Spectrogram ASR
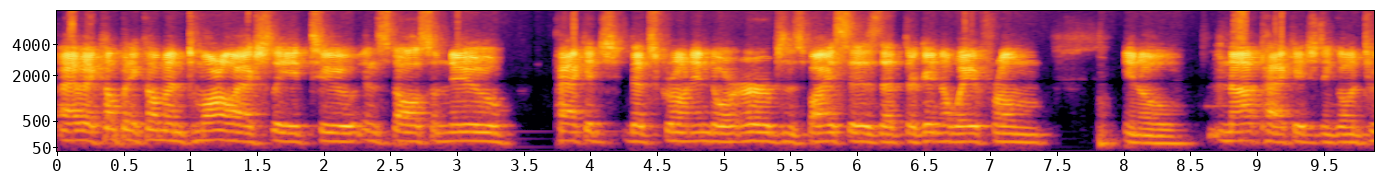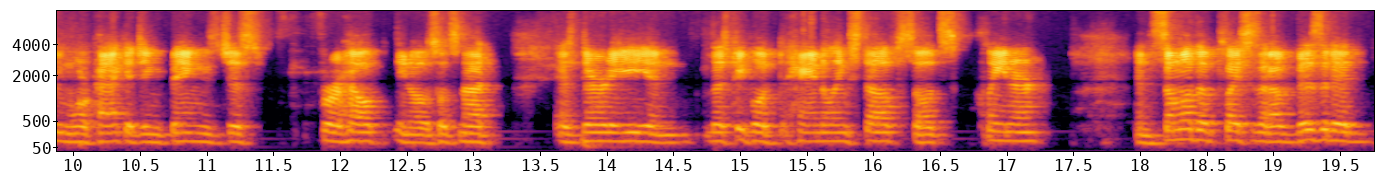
I have a company coming tomorrow actually to install some new package that's grown indoor herbs and spices that they're getting away from, you know, not packaged and going to more packaging things just for help, you know, so it's not as dirty and less people handling stuff, so it's cleaner. And some of the places that I've visited,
